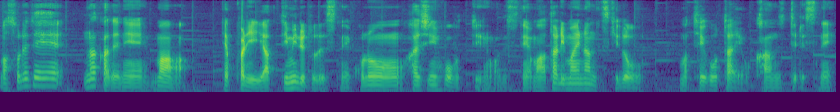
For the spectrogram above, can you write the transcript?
まあ、それで中でね、まあ、やっぱりやってみるとですね、この配信方法っていうのはですね、まあ当たり前なんですけど、まあ手応えを感じてですね、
